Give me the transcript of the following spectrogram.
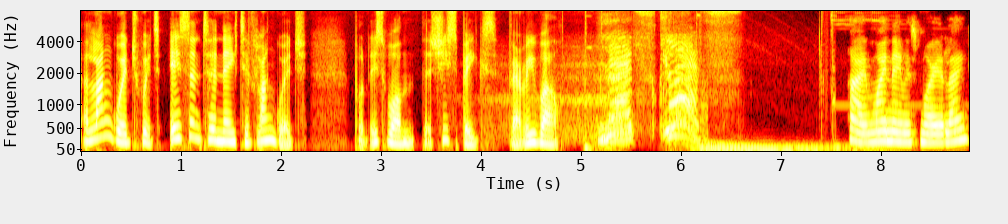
a language which isn't her native language, but is one that she speaks very well. Let's klets! Hi, my name is Marjolein.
